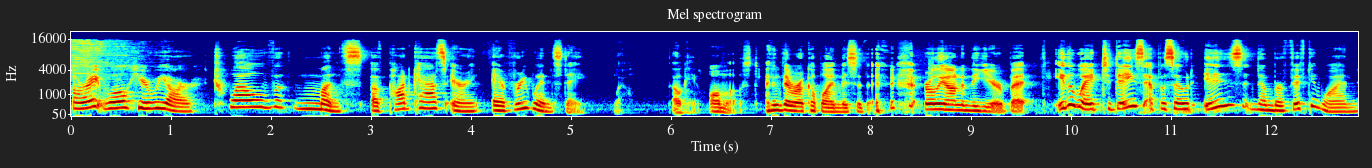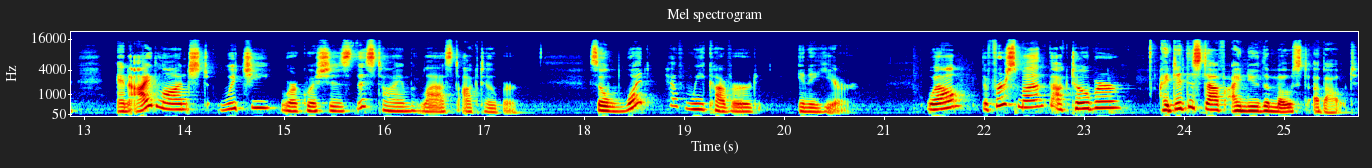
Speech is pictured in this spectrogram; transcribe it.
All right, well, here we are 12 months of podcasts airing every Wednesday. Okay, almost. I think there were a couple I missed early on in the year, but either way, today's episode is number 51, and I launched Witchy Work Wishes this time last October. So, what have we covered in a year? Well, the first month, October, I did the stuff I knew the most about.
